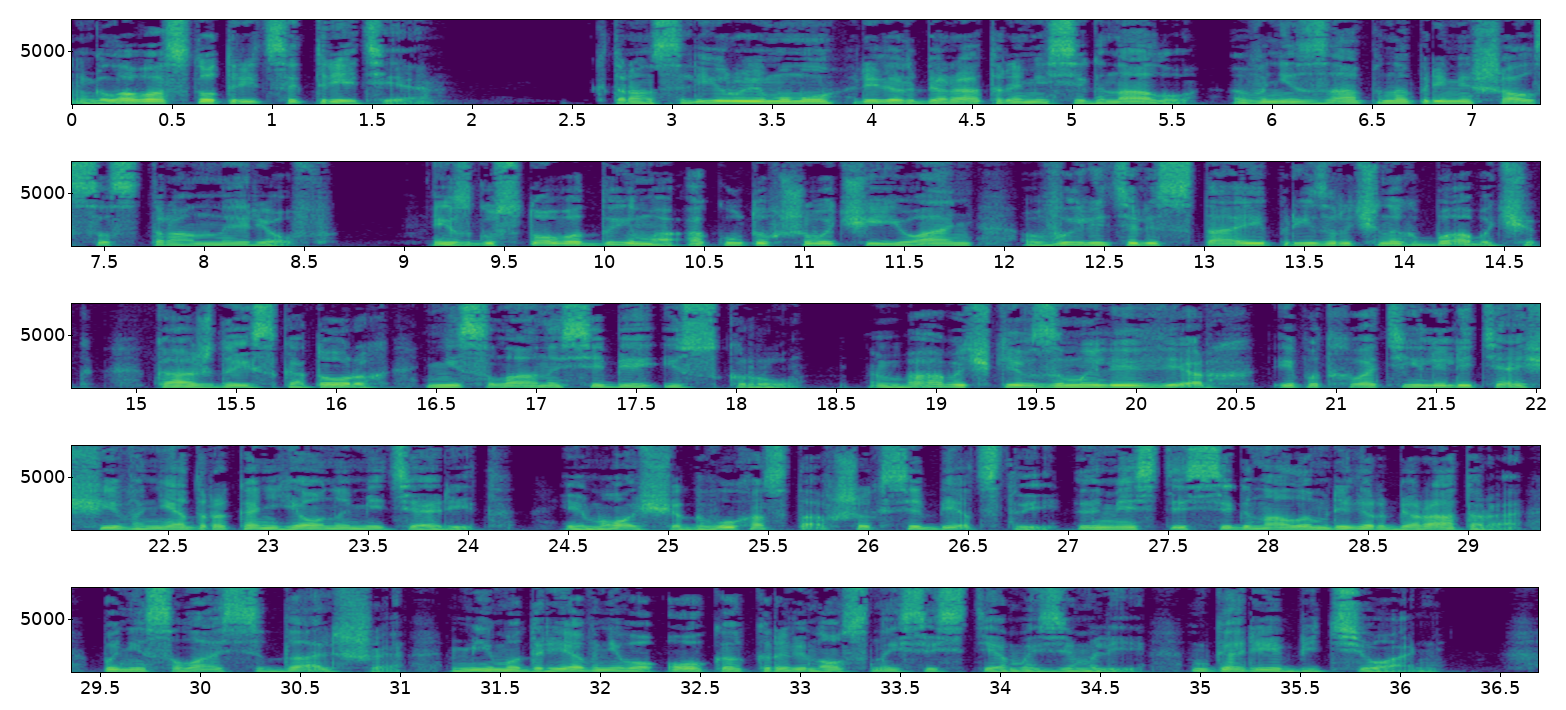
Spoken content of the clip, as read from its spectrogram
Глава 133. К транслируемому ревербераторами сигналу внезапно примешался странный рев. Из густого дыма, окутавшего Чиюань, вылетели стаи призрачных бабочек, каждая из которых несла на себе искру. Бабочки взмыли вверх и подхватили летящий в недра каньона метеорит и мощь двух оставшихся бедствий вместе с сигналом ревербератора понеслась дальше, мимо древнего ока кровеносной системы Земли, горе Битюань.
